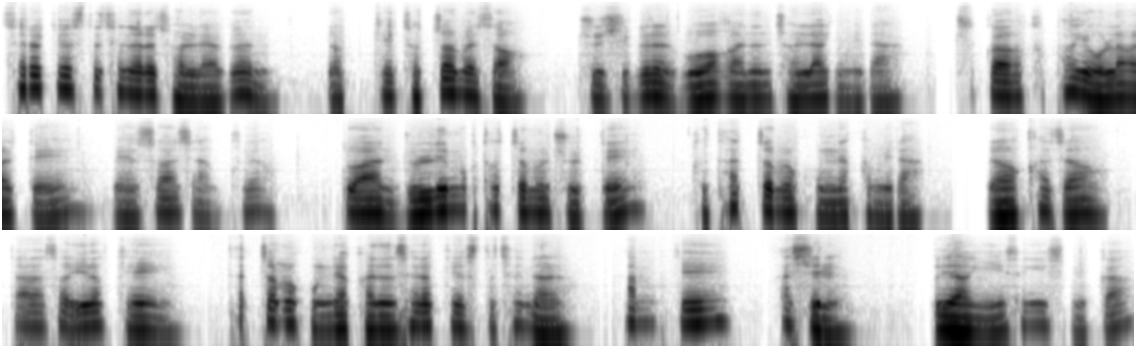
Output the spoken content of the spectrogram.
세력캐스트 채널의 전략은 이렇게 저점에서 주식을 모아가는 전략입니다. 주가가 급하게 올라갈 때 매수하지 않고요. 또한 눌림목 타점을 줄 때 그 타점을 공략합니다. 명확하죠? 따라서 이렇게 타점을 공략하는 세력캐스트 채널 함께 하실 의향이 생기십니까?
